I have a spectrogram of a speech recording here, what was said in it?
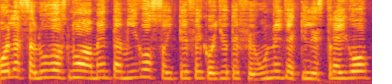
Hola, saludos nuevamente amigos, soy Tefe Coyote F1 y aquí les traigo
